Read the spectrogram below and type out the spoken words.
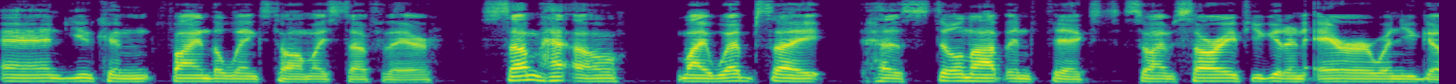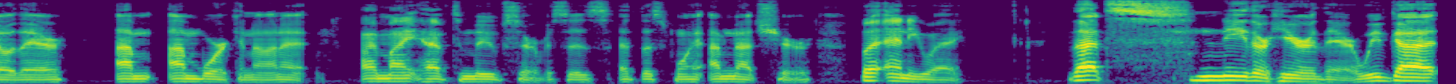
and you can find the links to all my stuff there. Somehow, my website has still not been fixed, so I'm sorry if you get an error when you go there. I'm I'm working on it. I might have to move services at this point. I'm not sure. But anyway, that's neither here or there. We've got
